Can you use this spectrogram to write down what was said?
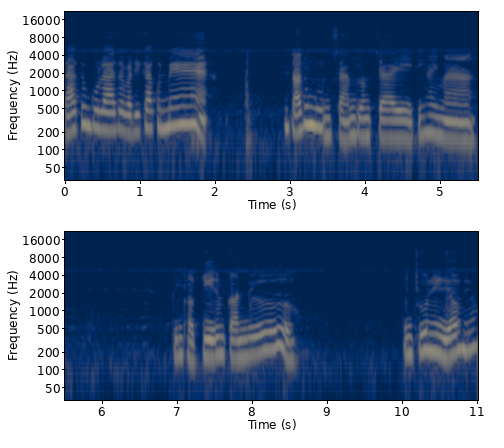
สาวทุ่งกุลา สวัสดีค่ะคุณแม่ สาวทุ่งกุลสามดวงใจที่ให้มา กินข้าวจีน้ำกันเด้อ คุณชูนี่เดี๋ยวเดี๋ยว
